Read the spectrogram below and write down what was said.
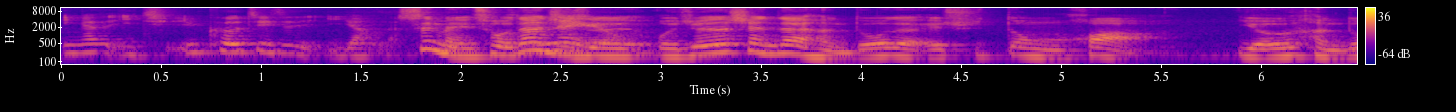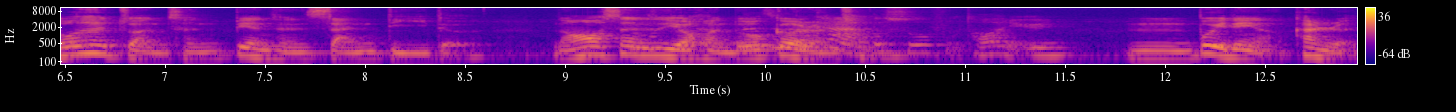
应该是一起，因为科技是一样的。是没错，但其实我觉得现在很多的 H 动画。有很多会转成变成三 D 的，然后甚至有很多个人。看不舒服，头很晕。嗯，不一定啊，看人。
